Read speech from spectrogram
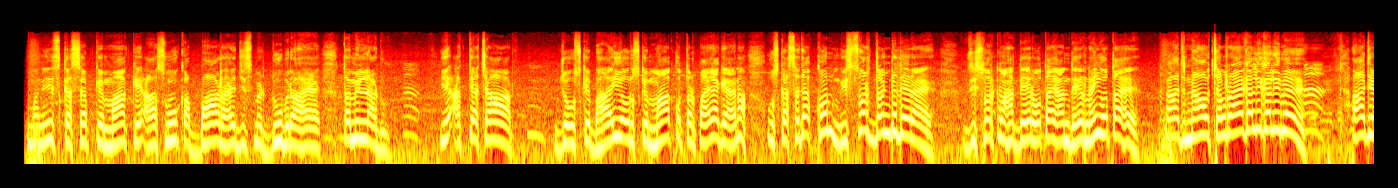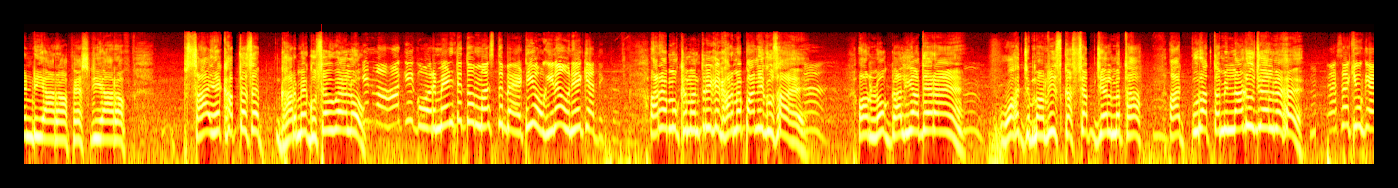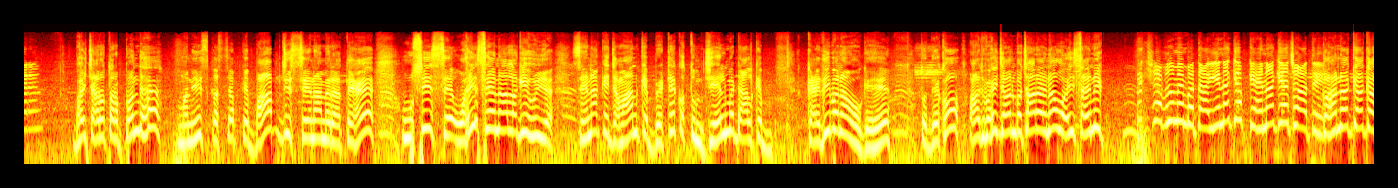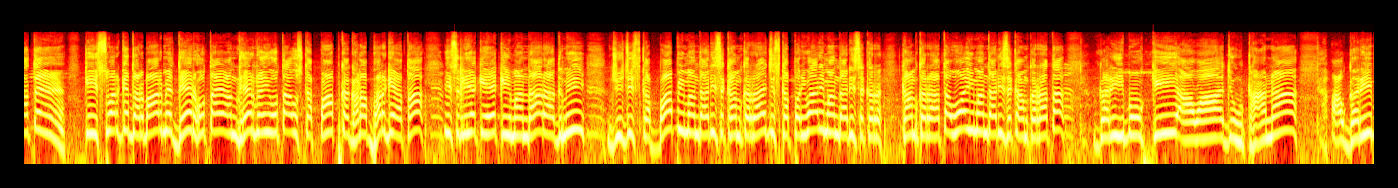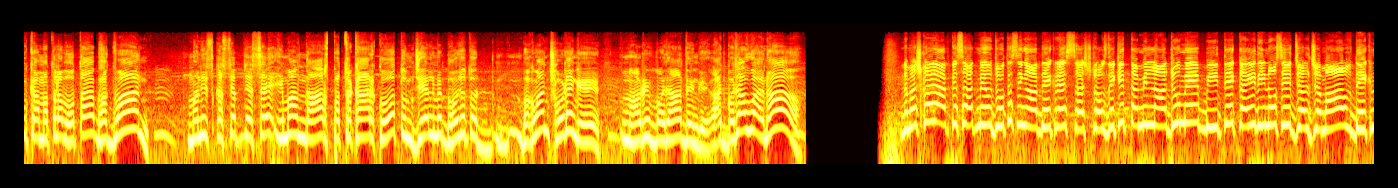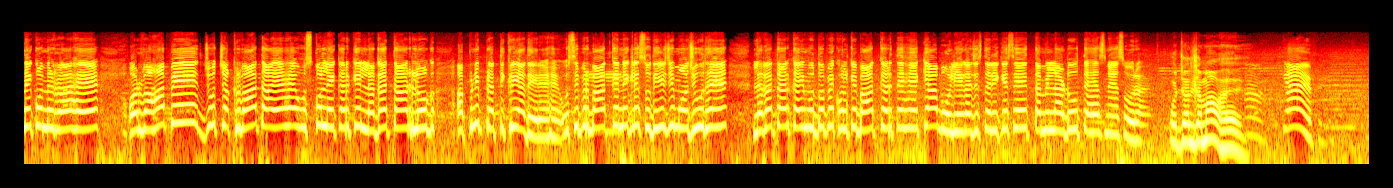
मनीष कश्यप के माँ के आंसुओं का बाढ़ है जिसमें डूब रहा है तमिलनाडु। ये अत्याचार जो उसके भाई और उसके माँ को तड़पाया गया है ना उसका सजा कौन ईश्वर दंड दे रहा है? ईश्वर के वहाँ देर होता है अंधेर नहीं होता है। आज नाव चल रहा है गली गली में आज N D R F S D R F सा एक हफ़्ते से घर में घुसे हुए हैं लोग। वहाँ की गवर्नमेंट तो मस्त बैठी होगी ना उन्हें क्या दिक्कत? अरे मुख्यमंत्री के घर में पानी घुसा है हाँ। और लोग गालियाँ दे रहे हैं। वह जब मनीष कश्यप जेल में था। आज पूरा तमिलनाडु जेल में है। ऐसा क्यों कह रहे हैं? भाई चारों तरफ़ बंद है। मनीष कश्यप के बाप जिस सेना में रहते हैं उसी से वही सेना लगी हुई है। सेना के जवान के बेटे को तुम जेल में डाल के कैदी बनाओगे तो देखो आज वही जान बचा रहे हैं ना वही सैनिक। शब्दों में बताइए ना कि आप कहना क्या चाहते हैं? कहना क्या कहते हैं? कि ईश्वर के दरबार में देर होता है, अंधेर नहीं होता, उसका पाप का घड़ा भर गया था। इसलिए कि एक ईमानदार आदमी जि और बाप ईमानदारी से काम कर रहा है, जिसका परिवार ईमानदारी से कर, काम कर रहा था, वो ईमानदारी से काम कर रहा था। गरीबों की आवाज़ उठाना और गरीब का मतलब होता है भगवान। मनीष कश्यप जैसे ईमानदार पत्रकार को तुम जेल में भेजो तो भगवान छोड़ेंगे, तुम्हारी बजा देंगे। आज बजा हुआ है ना? नमस्कार आपके साथ मैं ज्योति सिंह। आप देख रहे हैं सच टॉक्स। देखिए तमिलनाडु में बीते कई दिनों से जल जमाव देखने को मिल रहा है और वहाँ पे जो चक्रवात आया है उसको लेकर के लगातार लोग अपनी प्रतिक्रिया दे रहे हैं। उसी पर बात करने के लिए सुधीर जी मौजूद हैं। लगातार कई मुद्दों पे खुल के बात करते हैं। क्या बोलिएगा जिस तरीके से तमिलनाडु तहस नहस हो रहा है? वो जल जमाव है। हाँ, क्या है फिर?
